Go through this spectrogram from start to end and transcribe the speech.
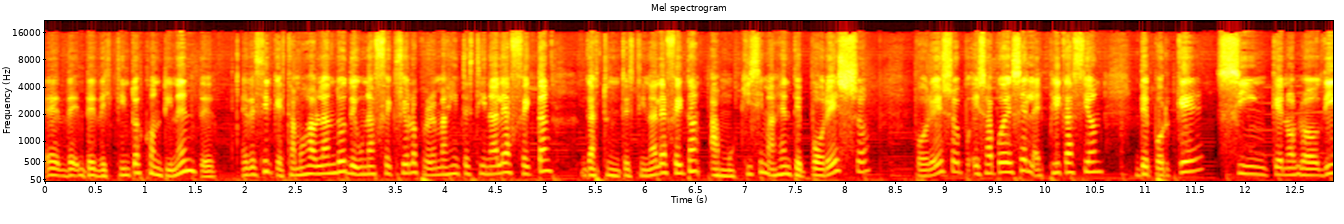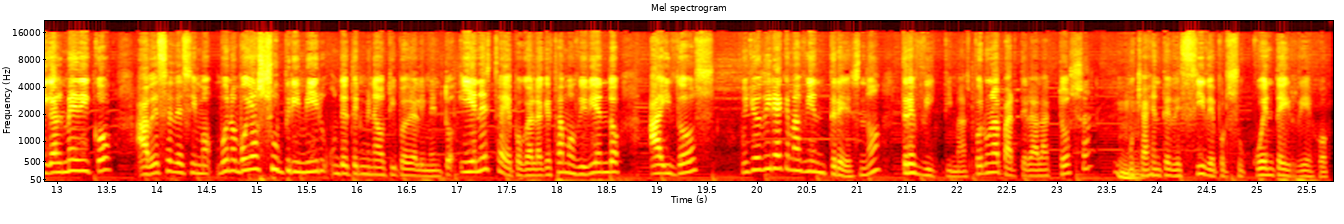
eh, de, de distintos continentes. Es decir, que estamos hablando de una afección, los problemas intestinales afectan, gastrointestinales afectan a muchísima gente. Por eso, por eso, esa puede ser la explicación de por qué, sin que nos lo diga el médico, a veces decimos, bueno, voy a suprimir un determinado tipo de alimento. Y en esta época en la que estamos viviendo hay dos, yo diría que más bien tres, ¿no? Tres víctimas. Por una parte, la lactosa. Mm. Mucha gente decide por su cuenta y riesgo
